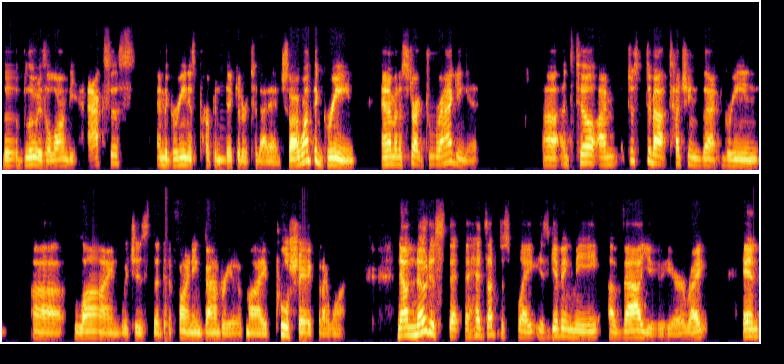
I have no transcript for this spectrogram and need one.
the blue is along the axis, and the green is perpendicular to that edge. So I want the green, and I'm gonna start dragging it uh, until I'm just about touching that green uh, line, which is the defining boundary of my pool shape that I want. Now notice that the heads up display is giving me a value here, right? And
